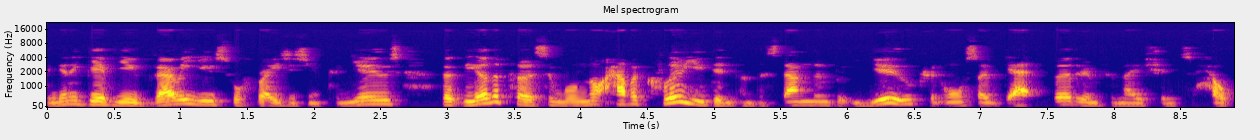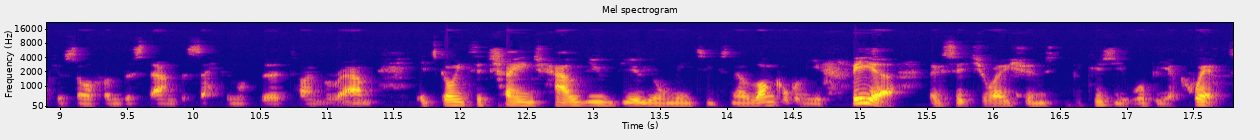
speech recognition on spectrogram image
I'm going to give you very useful phrases you can use that the other person will not have a clue you didn't understand them, but you can also get further information to help yourself understand the second or third time around. It's going to change how you view your meetings. No longer will you fear those situations because you will be equipped.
